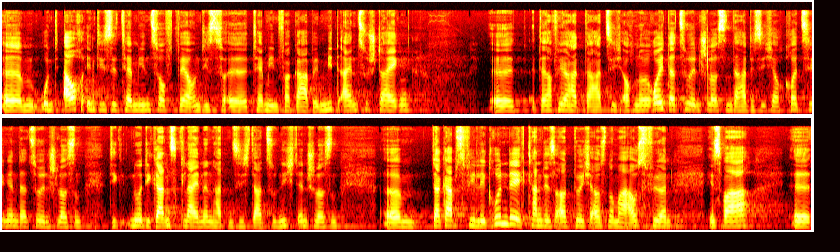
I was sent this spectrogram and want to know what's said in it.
ähm, und auch in diese Terminsoftware und die äh, Terminvergabe mit einzusteigen. Äh, dafür hat, da hat sich auch Neureuth dazu entschlossen, da hatte sich auch Krötzingen dazu entschlossen. Die, nur die ganz Kleinen hatten sich dazu nicht entschlossen. Ähm, da gab es viele Gründe, ich kann das auch durchaus nochmal ausführen. Es war, äh,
